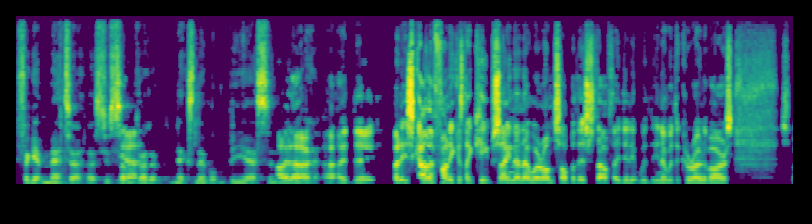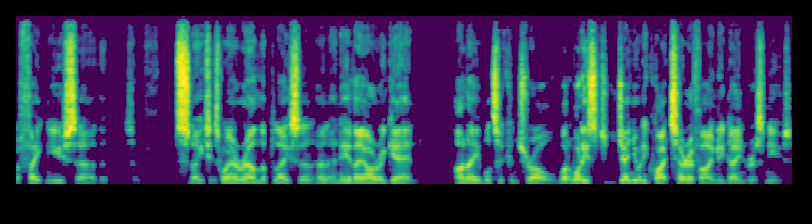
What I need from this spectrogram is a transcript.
forget Meta. That's just some Yeah. kind of next level BS. And I know, I, I did. But it's kind of funny because they keep saying, "No, no, we're on top of this stuff." They did it with, you know, with the coronavirus, sort of fake news uh, that sort of snaked its way around the place, and, and, and here they are again, unable to control what what is genuinely quite terrifyingly dangerous news.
